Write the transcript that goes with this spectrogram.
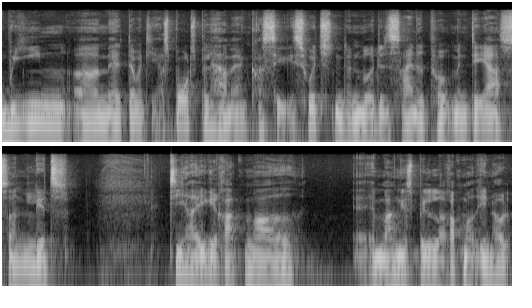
Wien, og med, der var de her sportsspil her, man kan også se i Switchen, den måde det er designet på, men det er sådan lidt, de har ikke ret meget, mange spil eller ret meget indhold,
